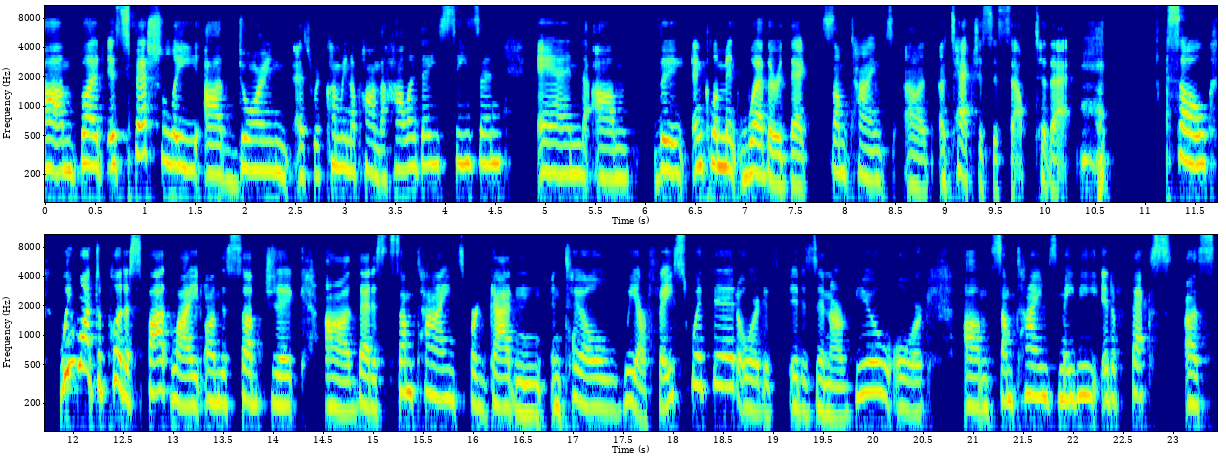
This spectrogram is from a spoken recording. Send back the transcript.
Um, but especially uh, during, as we're coming upon the holiday season and um, the inclement weather that sometimes uh, attaches itself to that. So we want to put a spotlight on the subject uh, that is sometimes forgotten until we are faced with it, or it is, it is in our view, or um, sometimes maybe it affects us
